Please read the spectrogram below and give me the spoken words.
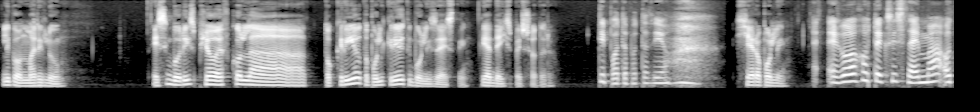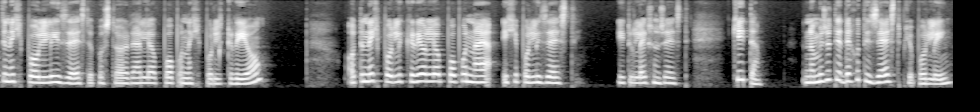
Λοιπόν, Μαριλού, εσύ μπορείς πιο εύκολα το κρύο, το πολύ κρύο ή την πολύ ζέστη; Τι αντέχεις περισσότερο; Τίποτα από τα δύο. Χαίρο πολύ. Ε, εγώ έχω το εξής θέμα. Όταν έχει πολύ ζέστη, όπως τώρα, λέω πω πω να έχει πολύ κρύο. Όταν έχει πολύ κρύο, λέω πω πω να είχε πολύ ζέστη. Ή τουλάχιστον ζέστη. Κοίτα, νομίζω ότι αντέχω τη ζέστη πιο πολύ.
